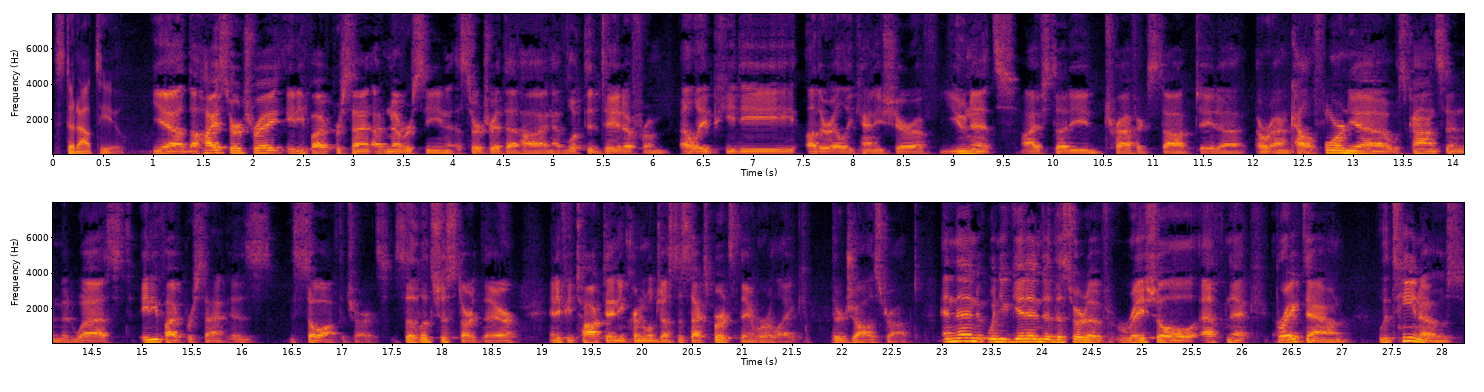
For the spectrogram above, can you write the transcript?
stood out to you? Yeah, the high search rate, 85%. I've never seen a search rate that high. And I've looked at data from LAPD, other LA County Sheriff units. I've studied traffic stop data around California, Wisconsin, the Midwest. 85% is so off the charts. So let's just start there. And if you talk to any criminal justice experts, they were like, their jaws dropped. And then when you get into the sort of racial, ethnic breakdown, Latinos,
